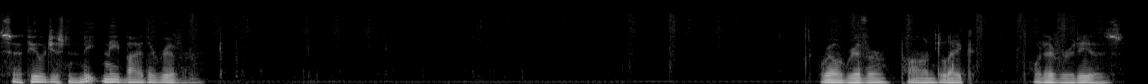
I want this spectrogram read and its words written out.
So if you'll just meet me by the river, well, river, pond, lake, whatever it is.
